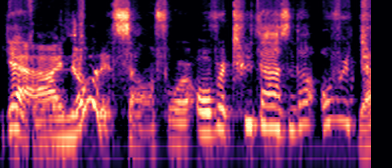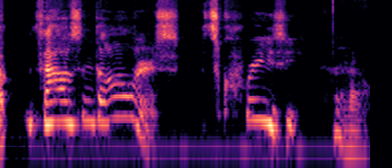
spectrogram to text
Yeah. I know what it's selling for. Over two thousand dollars. Over Yep. two thousand dollars. It's crazy. I know.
